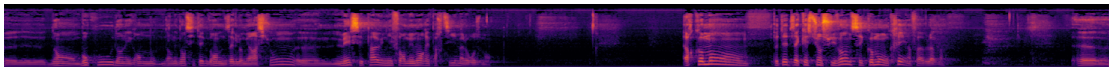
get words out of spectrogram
euh, dans beaucoup dans les, dans les densités de grandes agglomérations, mais ce n'est pas uniformément réparti malheureusement. Alors comment Peut-être la question suivante, c'est comment on crée un Fab Lab euh,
